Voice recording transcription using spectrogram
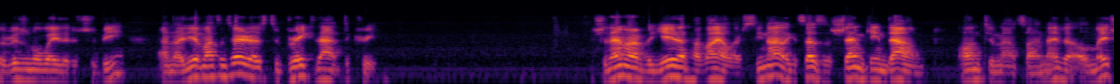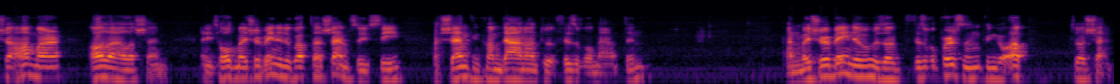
the original way that it should be, and the idea of Matan Torah is to break that decree. Sinai, like it says, Hashem came down onto Mount Sinai. Amar Allah Hashem, and he told Moshe Rabbeinu to go up to Hashem. So you see, Hashem can come down onto a physical mountain, and Moshe Rabbeinu, who's a physical person, can go up to Hashem.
